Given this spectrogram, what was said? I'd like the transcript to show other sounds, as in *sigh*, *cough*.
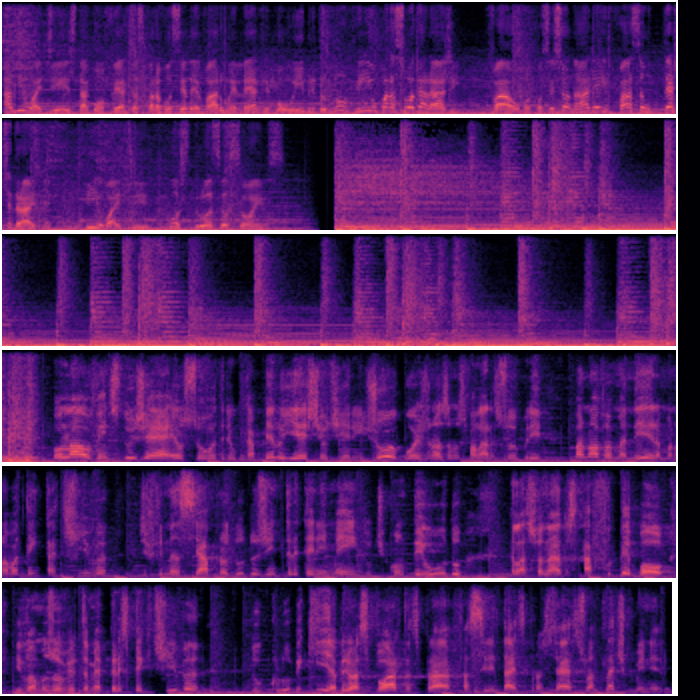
A BYD está com ofertas para você levar um elétrico ou híbrido novinho para sua garagem. Vá a uma concessionária e faça um test drive. BYD, construa seus sonhos. Olá, ouvintes do GE, eu sou o Rodrigo Cabelo e este é o Dinheiro em Jogo. Hoje nós vamos falar sobre uma nova maneira, uma nova tentativa de financiar produtos de entretenimento, de conteúdo relacionados a futebol. E vamos ouvir também a perspectiva do clube que abriu as portas para facilitar esse processo, o Atlético Mineiro.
